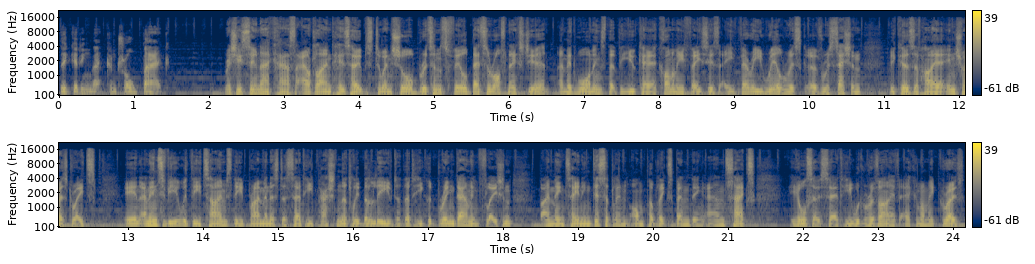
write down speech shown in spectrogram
They're getting that control back. Rishi Sunak has outlined his hopes to ensure Britons feel better off next year, amid warnings that the UK economy faces a very real risk of recession because of higher interest rates. In an interview with The Times, the Prime Minister said he passionately believed that he could bring down inflation by maintaining discipline on public spending and tax. He also said he would revive economic growth.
